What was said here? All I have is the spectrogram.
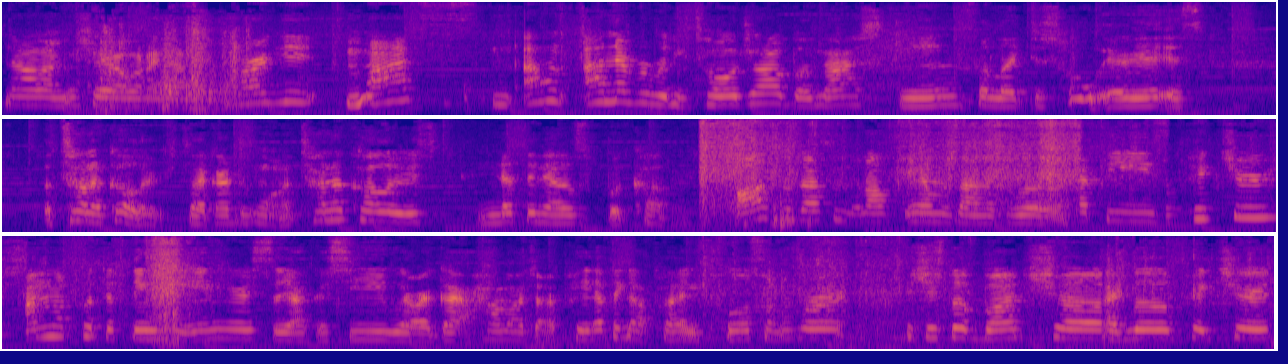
Now let me show y'all what i got from target. My I, don't, I never really told y'all but my scheme for like this whole area is a ton of colors. Like I just want a ton of colors, nothing else but colors. Also got something off Amazon as well. Got these pictures. I'm gonna put the thingy in here so y'all can see where I got, how much I paid. I think I probably pulled something for it. It's just a bunch of like little pictures.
